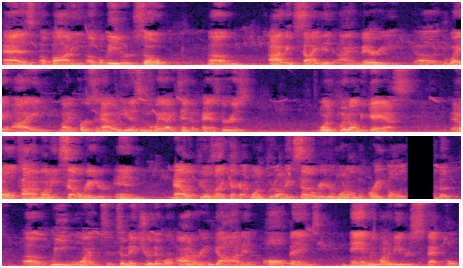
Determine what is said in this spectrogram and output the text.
as a body of believers. So um, I'm excited. I'm very, uh, the way I, my personality is and the way I tend to pastor is one foot on the gas at all time on the accelerator. And now it feels like I got one foot on the accelerator one on the brake all the time. But uh, we want to make sure that we're honoring God in all things and we want to be respectful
